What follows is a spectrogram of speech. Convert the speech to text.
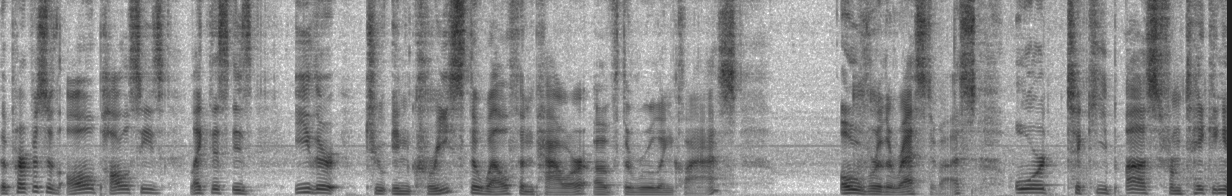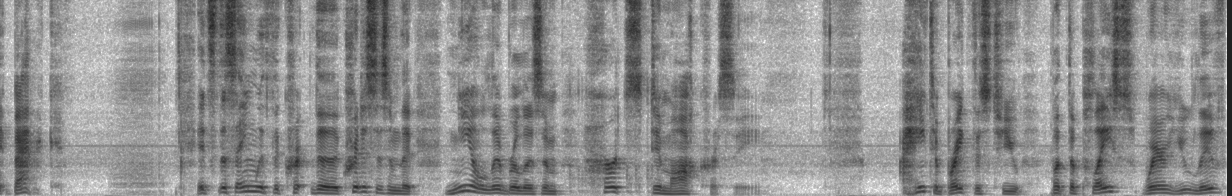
The purpose of all policies like this is either to increase the wealth and power of the ruling class over the rest of us, or to keep us from taking it back. It's the same with the, the criticism that neoliberalism hurts democracy. I hate to break this to you, but the place where you live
